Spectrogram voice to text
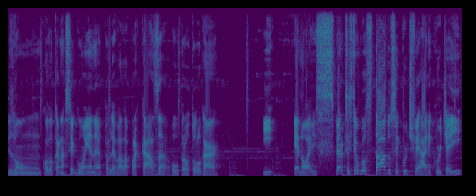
Eles vão colocar na cegonha, né? Pra levar lá pra casa ou pra outro lugar. E é nóis. Espero que vocês tenham gostado. Se curte Ferrari, curte aí.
